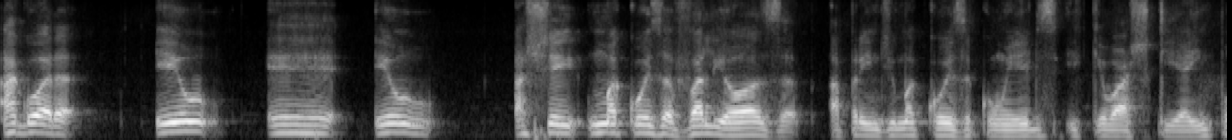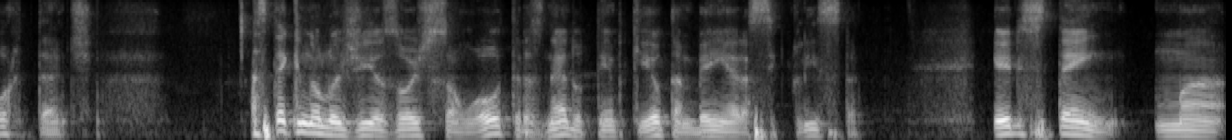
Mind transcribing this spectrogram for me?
Agora eu é, eu achei uma coisa valiosa, aprendi uma coisa com eles e que eu acho que é importante. As tecnologias hoje são outras, né? Do tempo que eu também era ciclista. Eles têm uma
